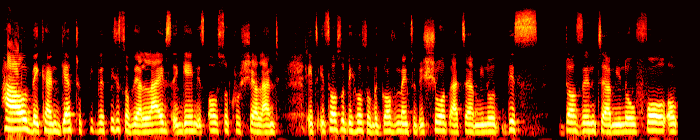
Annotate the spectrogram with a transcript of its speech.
how they can get to pick the pieces of their lives again is also crucial. And it, it's also behoves on the government to be sure that, um, you know, this doesn't, um, you know, fall or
